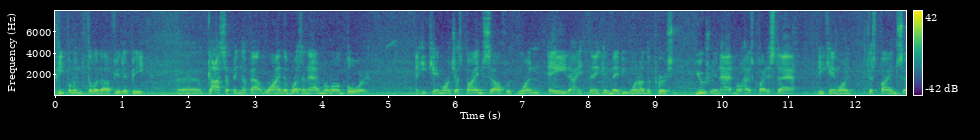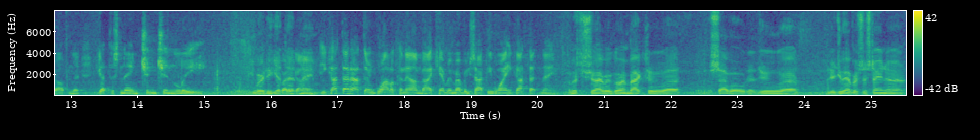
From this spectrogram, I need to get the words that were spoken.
people in Philadelphia to be uh, gossiping about why there was an admiral on board. And he came on just by himself with one aide, I think, and maybe one other person. Usually an admiral has quite a staff. He came on just by himself. And then he got this name, Chin Chin Lee. Where did he get that name? He got that out there in Guadalcanal. but I can't remember exactly why he got that name. Mr. Shriver, going back to uh, Savo, did you uh, did you ever sustain a,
